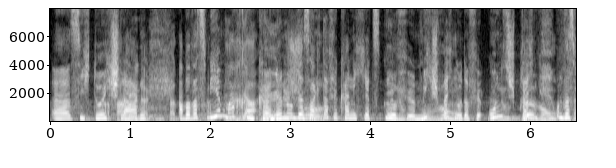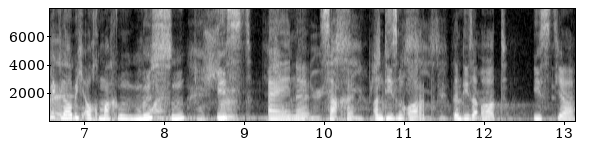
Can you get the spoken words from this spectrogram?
äh, sich durchschlagen. Aber was wir machen können, können. Und er sagt, dafür kann ich jetzt nur für mich sprechen oder für uns sprechen. Und was wir, glaube ich, auch machen müssen, ist eine Sache an diesem Ort. Denn dieser Ort ist ja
